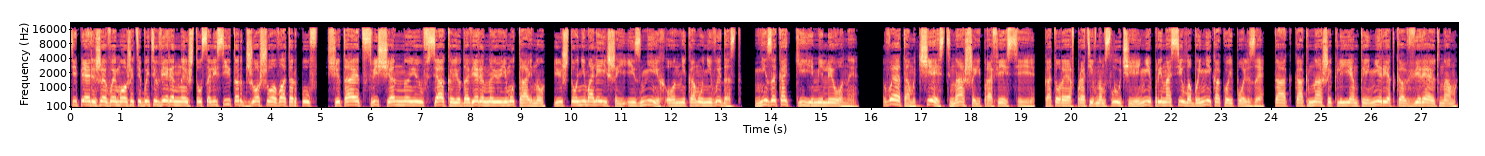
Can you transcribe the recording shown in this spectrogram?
Теперь же вы можете быть уверены, что солиситор Джошуа Ватерпуф считает священную всякую доверенную ему тайну, и что ни малейший из них он никому не выдаст, ни за какие миллионы. В этом честь нашей профессии, которая в противном случае не приносила бы никакой пользы, так как наши клиенты нередко вверяют нам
